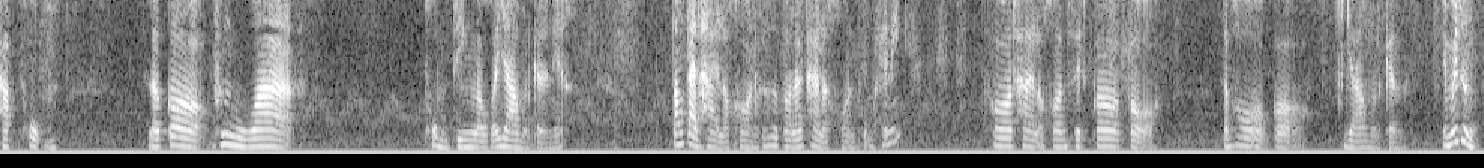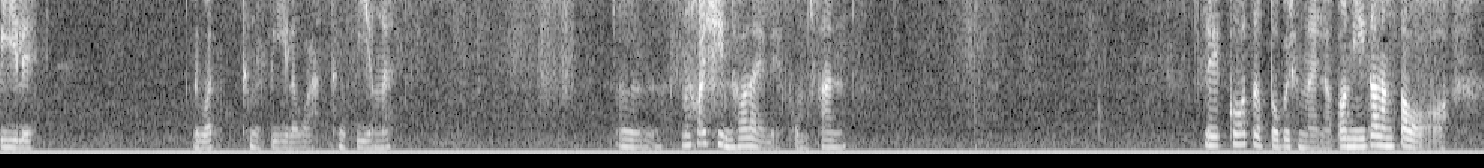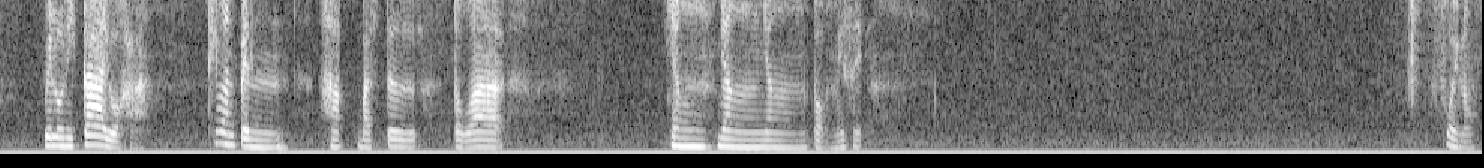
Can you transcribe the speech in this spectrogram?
พักผม แล้วก็เพิ่งรู้ว่า ผมจริงเราก็ยาวเหมือนกันเนี่ย ตั้งแต่ถ่ายละครก็คือตอนแรกถ่ายละครผมแค่นี้ พอถ่ายละครเสร็จก็ต่อ แล้วพอออกก็ยาวเหมือนกัน ยังไม่ถึงปีเลย หรือว่าถึงปีแล้ววะ ถึงปียังนะเออไม่ค่อยชินเท่าไหร่เลย ผมสั้น เลโก้เติบโตไปถึงไหนแล้ว ตอนนี้กำลังต่อ เวโรนิก้าอยู่ค่ะ ที่มันเป็นฮักบัสเตอร์ แต่ว่า ยังยังยังต่อไม่เสร็จ สวยเนาะ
